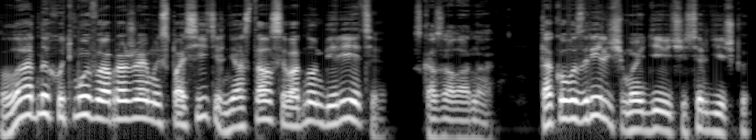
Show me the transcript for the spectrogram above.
«Ладно, хоть мой воображаемый спаситель не остался в одном берете», — сказала она. «Такого зрелища мое девичье сердечко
